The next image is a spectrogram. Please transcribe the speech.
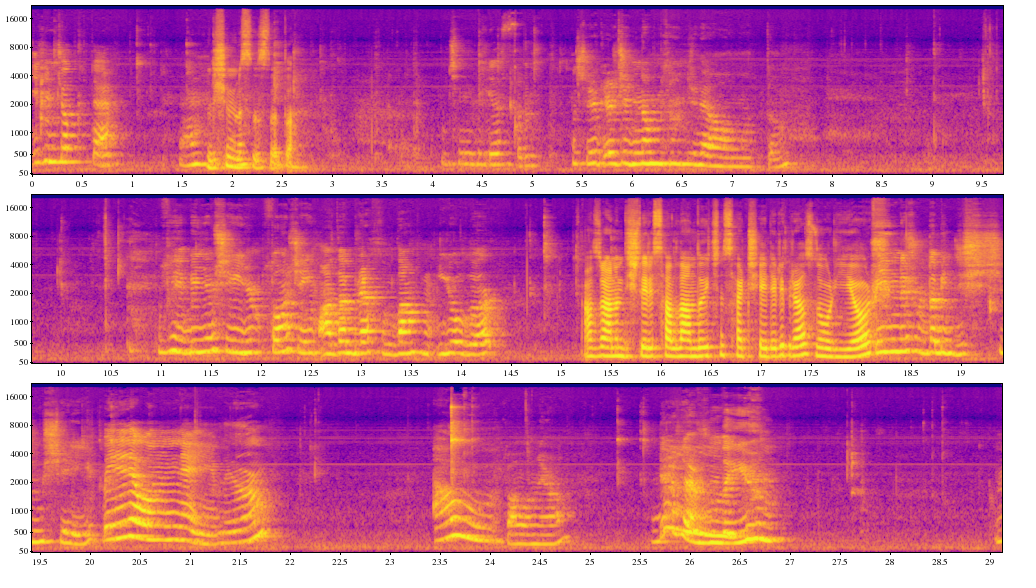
İçim çok kötü. Dişin mi sızladı? İçini biliyorsun. Çeyrek reçelinden bir tane de almadım. Şey, Benim şeyim, son şeyim ada biraz hızdan iyi olur. Azra'nın dişleri sallandığı için sert şeyleri biraz zor yiyor. Benim de şurada bir dişim şeyi Beni de onunla yemiyorum. Au. sallanıyor. Diğer tarafını da yiyorum. Hmm.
